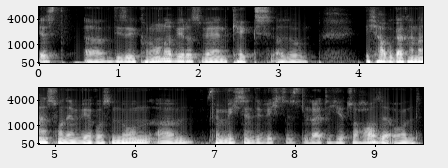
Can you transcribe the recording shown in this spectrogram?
ist äh, diese Coronavirus wie ein Keks. Also ich habe gar keine Angst vor dem Virus. Nun, ähm, für mich sind die wichtigsten Leute hier zu Hause und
